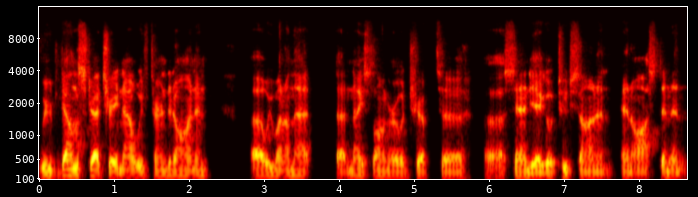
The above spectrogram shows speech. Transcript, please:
we're down the stretch right now. We've turned it on, and uh, we went on that that nice long road trip to uh, San Diego, Tucson, and and Austin, and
